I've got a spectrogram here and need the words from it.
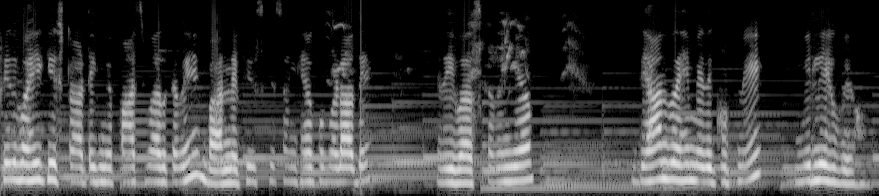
फिर वही की स्टार्टिंग में पाँच बार करें, बाद में फिर इसकी संख्या को बढ़ा दें। रिवर्स करेंगे अब। ध्यान रहे मेरे घुटने, मिले हुए हों।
